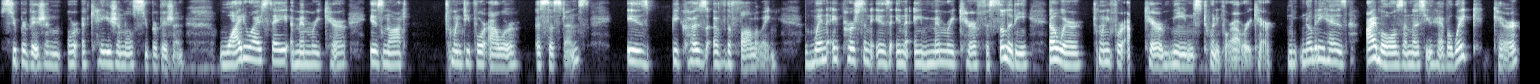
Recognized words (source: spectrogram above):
supervision or occasional supervision. Why do I say a memory care is not 24 hour assistance? Is because of the following. When a person is in a memory care facility, nowhere 24 hour care means 24 hour care. Nobody has eyeballs unless you have awake care.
